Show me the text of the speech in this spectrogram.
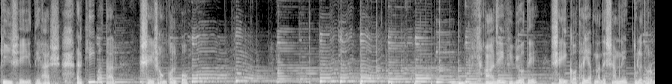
কি সেই ইতিহাস? আর কি বা তার সেই সংকল্প? আজ এই ভিডিওতে সেই কথাই আপনাদের সামনে তুলে ধরব।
